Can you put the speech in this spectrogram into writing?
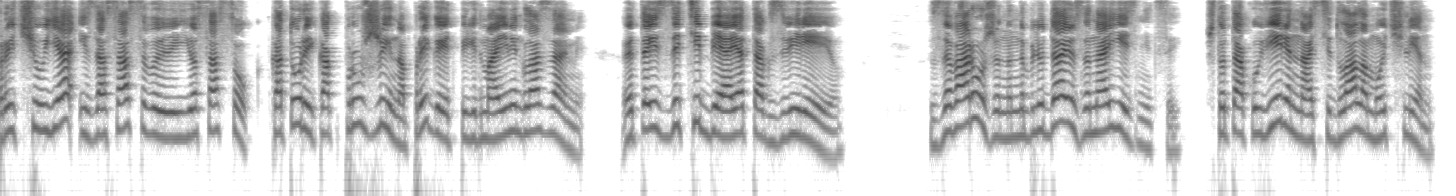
Рычу я и засасываю ее сосок, который как пружина прыгает перед моими глазами. Это из-за тебя я так зверею. Завороженно наблюдаю за наездницей, что так уверенно оседлала мой член.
